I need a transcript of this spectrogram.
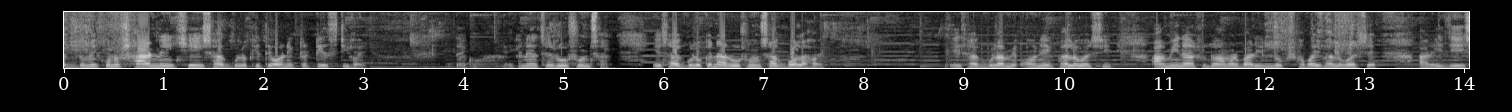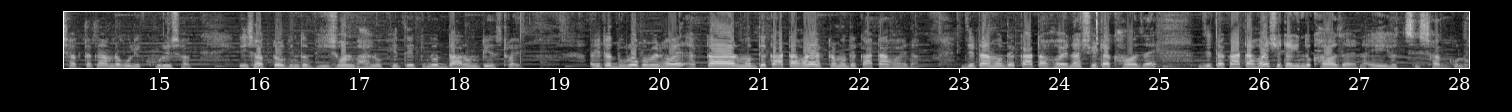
একদমই কোনো সার নেই, সেই শাকগুলো খেতে অনেকটা টেস্টি হয়। দেখো, এখানে আছে রসুন শাক। এই শাকগুলোকে না রসুন শাক বলা হয়। এই শাকগুলো আমি অনেক ভালোবাসি। আমি না, শুধু আমার বাড়ির লোক সবাই ভালোবাসে। আর এই যে এই শাকটাকে আমরা বলি খুরে শাক। এই শাকটাও কিন্তু ভীষণ ভালো, খেতে কিন্তু দারুণ টেস্ট হয়। এটা দু রকমের হয়। একটার মধ্যে কাটা হয়, একটার মধ্যে কাটা হয় না। যেটার মধ্যে কাটা হয় না, সেটা খাওয়া যায়। যেটা কাটা হয়, সেটা কিন্তু খাওয়া যায় না। এই হচ্ছে শাকগুলো।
